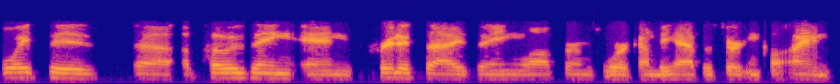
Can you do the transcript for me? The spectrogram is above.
voices uh, opposing and criticizing law firms' work on behalf of certain clients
